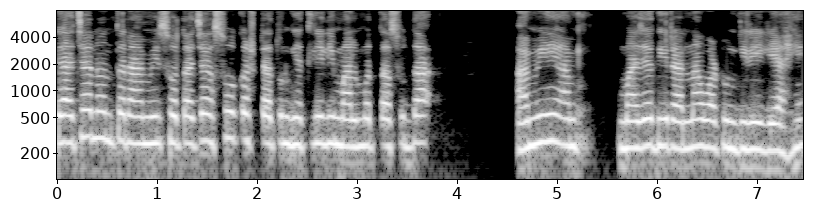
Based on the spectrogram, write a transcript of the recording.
त्याच्यानंतर आम्ही स्वतःच्या स्वकष्टातून घेतलेली मालमत्ता सुद्धा आम्ही आम माझ्या दिरांना वाटून दिलेली आहे.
